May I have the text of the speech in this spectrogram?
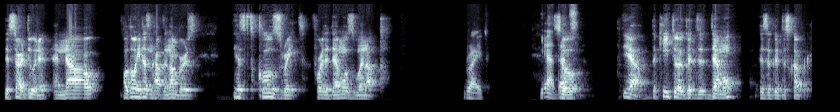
They started doing it, and now, although he doesn't have the numbers, his close rate for the demos went up. Right. Yeah. That's, So, yeah, the key to a good demo is a good discovery.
